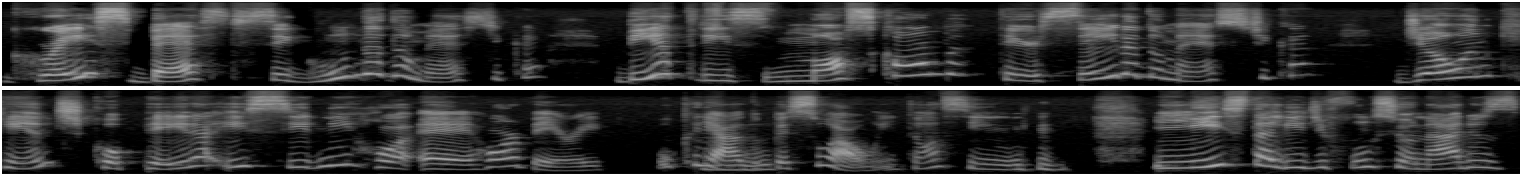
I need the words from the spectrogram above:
Grace Best, segunda doméstica, Beatriz Moscomb, terceira doméstica, Joan Kent, copeira, e Sidney é, Horbury, o criado uhum. pessoal. Então, assim, lista ali de funcionários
